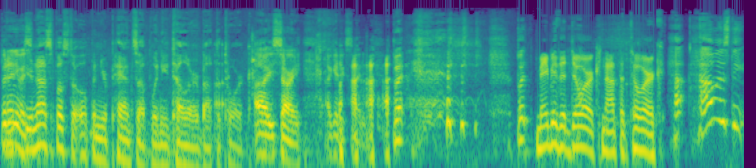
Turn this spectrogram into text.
But anyways, You're not supposed to open your pants up when you tell her about the torque. Oh, sorry, I get excited. but But Maybe the dork, not the torque. how, how is the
